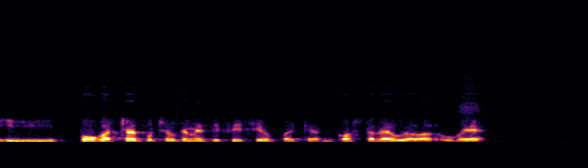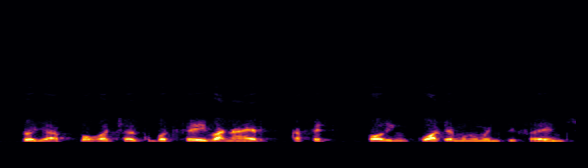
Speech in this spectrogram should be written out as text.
I Pogacar potser ho té més difícil perquè em costa veure la Roubaix, però hi ha Pogacar que ho pot fer i Van Aert que ha fet podin quatre monuments diferents.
